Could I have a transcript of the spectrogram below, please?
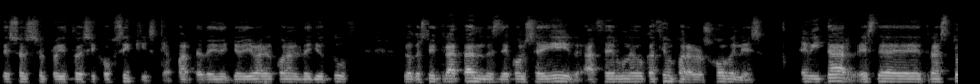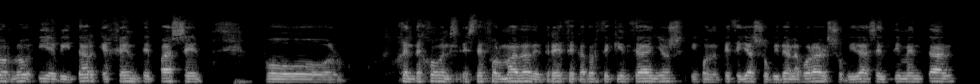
de eso es el proyecto de Psicopsiquis, que aparte de yo llevar el canal de YouTube lo que estoy tratando es de conseguir hacer una educación para los jóvenes, evitar este trastorno y evitar que gente pase por gente joven esté formada de 13, 14, 15 años y cuando empiece ya su vida laboral, su vida sentimental,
